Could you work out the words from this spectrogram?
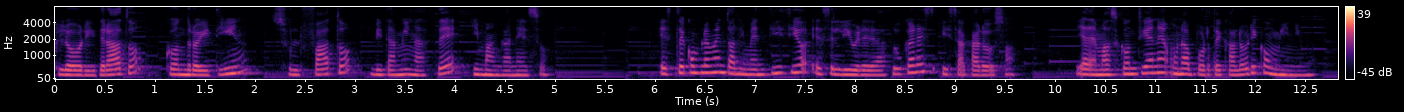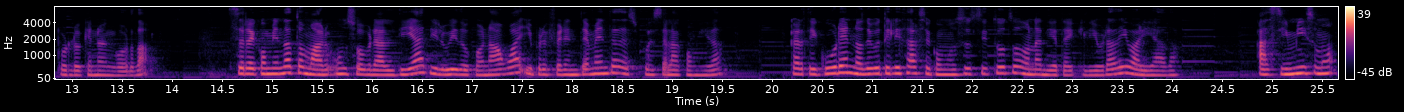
clorhidrato, condroitín, sulfato, vitamina C y manganeso. Este complemento alimenticio es libre de azúcares y sacarosa, y además contiene un aporte calórico mínimo, por lo que no engorda. Se recomienda tomar un sobre al día diluido con agua y preferentemente después de la comida. Carticure no debe utilizarse como un sustituto de una dieta equilibrada y variada. Asimismo,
